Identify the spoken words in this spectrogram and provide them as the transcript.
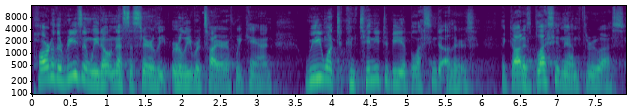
part of the reason we don't necessarily early retire if we can. We want to continue to be a blessing to others, that God is blessing them through us.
